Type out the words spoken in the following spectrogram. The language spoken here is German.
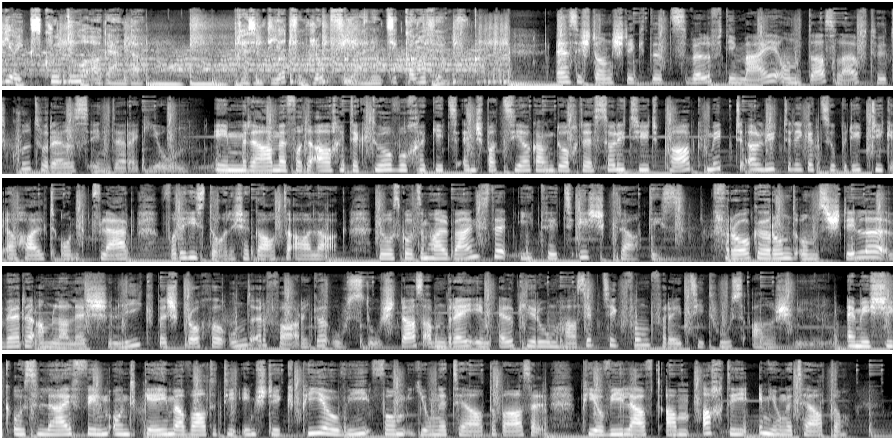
Radio X Kulturagenda. Präsentiert vom Club 94,5. Es ist Donnerstag, der 12. Mai und das läuft heute Kulturelles in der Region. Im Rahmen der Architekturwoche gibt es einen Spaziergang durch den Solitude Park mit Erläuterungen zu Bedeutung, Erhalt und Pflege von der historischen Gartenanlage. Los geht's um halb eins, der Eintritt ist gratis. Fragen rund ums Stillen werden am La Leche League besprochen und Erfahrungen austauscht. Das am 3 im Elki Room H70 vom Freizeithaus Allschwil. Eine Mischung aus Live-Film und Game erwartet die im Stück POV vom Jungen Theater Basel. POV läuft am 8. im Jungen Theater.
